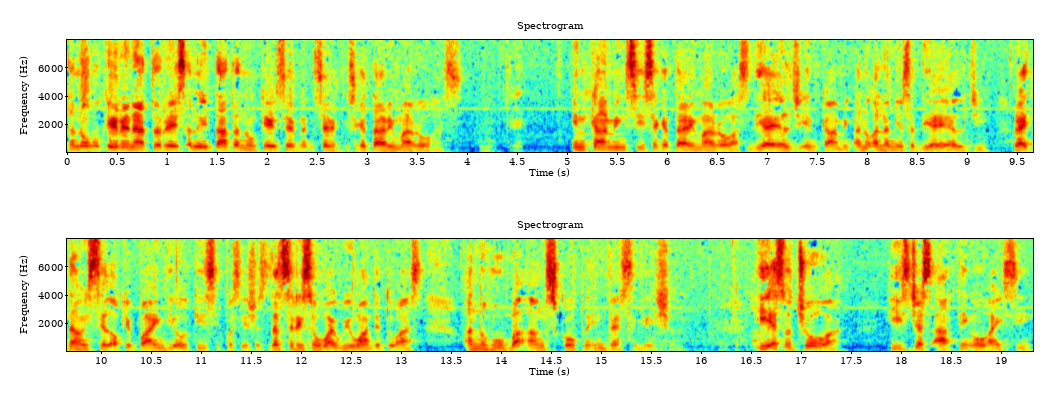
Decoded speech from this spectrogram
Tanong ko kay Renato Reyes, ano yung tatanong kay Sec- Sec- Secretary Marojas? Incoming si Secretary Marojas, DILG incoming. Anong alam niya sa DILG? Right now, he's still occupying the OTC positions. That's the reason why we wanted to ask, ano ho ba ang scope na investigation? E.S. Ochoa, he's just acting OIC.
